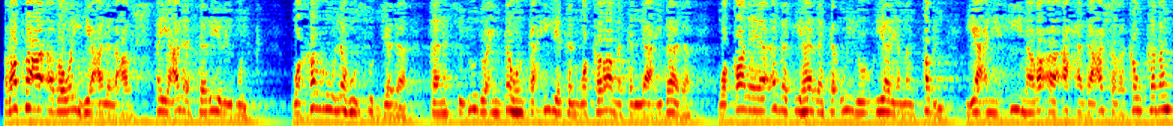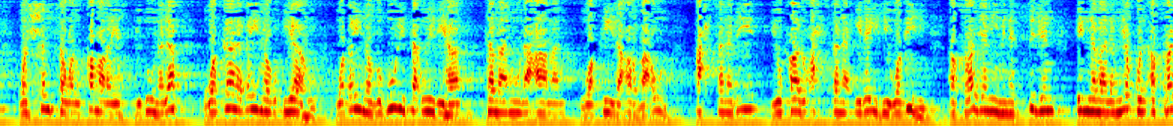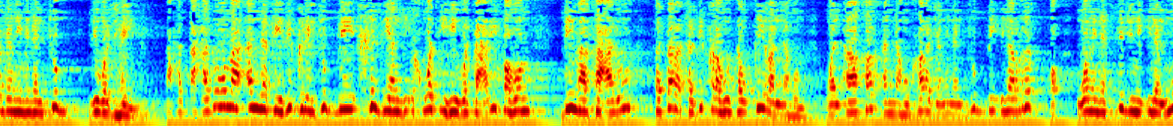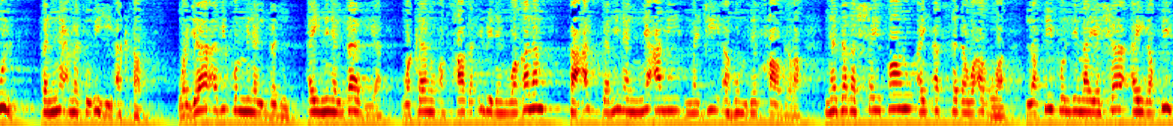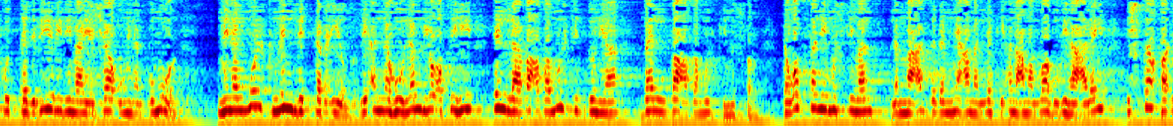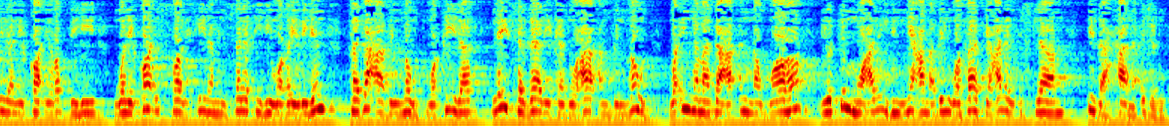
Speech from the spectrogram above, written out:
رفع أبويه على العرش أي على سرير الملك وخروا له سجدا. كان السجود عندهم تحية وكرامة لا عبادة. وقال يا أبت هذا تأويل رؤياي من قبل يعني حين رأى أحد عشر كوكبا والشمس والقمر يسجدون له وكان بين رؤياه وبين ظهور تأويلها ثمانون عاما وقيل أربعون. أحسن بي يقال أحسن إليه وبه. أخرجني من السجن إنما لم يقل أخرجني من الجب لوجهين. أحد أحدهما أن في ذكر الجب خزيا لإخوته وتعريفهم بما فعلوا فترك ذكره توقيرا لهم. والآخر أنه خرج من الجب إلى الرق ومن السجن إلى الملك فالنعمة به أكثر. وجاء بكم من البدو أي من البادية وكانوا أصحاب إبل وغنم فعد من النعم مجيئهم للحاضرة. نزغ الشيطان أي أفسد وأغوى. لطيف لما يشاء أي لطيف التدبير لما يشاء من الأمور. من الملك من للتبعيض لأنه لم يعطه إلا بعض ملك الدنيا بل بعض ملك مصر. توفني مسلما لما عدد النعم التي أنعم الله بها عليه اشتاق إلى لقاء ربه ولقاء الصالحين من سلفه وغيرهم فدعا بالموت وقيل ليس ذلك دعاء بالموت وإنما دعا أن الله يتم عليه النعم بالوفاة على الإسلام إذا حان أجله.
